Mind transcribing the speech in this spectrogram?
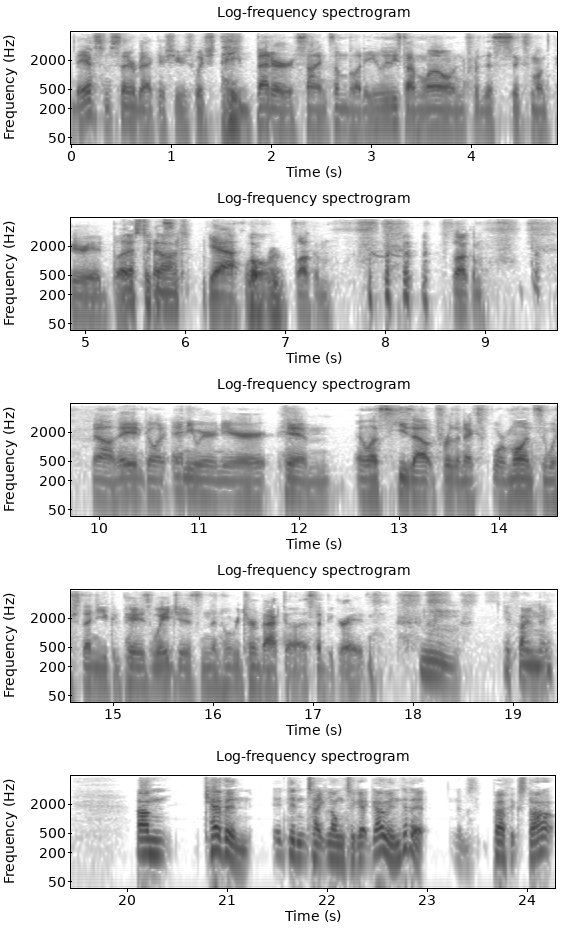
they have some center back issues, which they better sign somebody at least on loan for this six month period. But Vestergaard. that's- yeah, well, Lovren. fuck them, fuck them. No, they ain't going anywhere near him unless he's out for the next four months, in which then you could pay his wages and then he'll return back to us. That'd be great. Hmm. If only. Um, Kevin, it didn't take long to get going, did it? It was a perfect start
